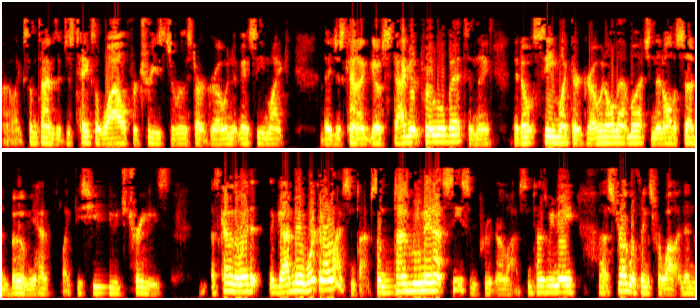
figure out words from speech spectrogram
Uh, like sometimes it just takes a while for trees to really start growing. It may seem like they just kind of go stagnant for a little bit and they, they don't seem like they're growing all that much. And then all of a sudden, boom, you have like these huge trees. That's kind of the way that, that God may work in our lives sometimes. Sometimes we may not see some fruit in our lives. Sometimes we may uh, struggle with things for a while and then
